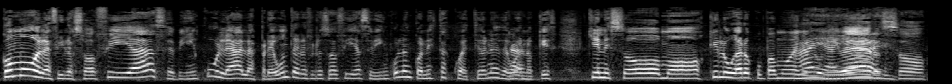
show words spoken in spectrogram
cómo la filosofía se vincula, las preguntas de la filosofía se vinculan con estas cuestiones de, Claro. bueno, qué, es- quiénes somos, qué lugar ocupamos en Ay, el ay, universo.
